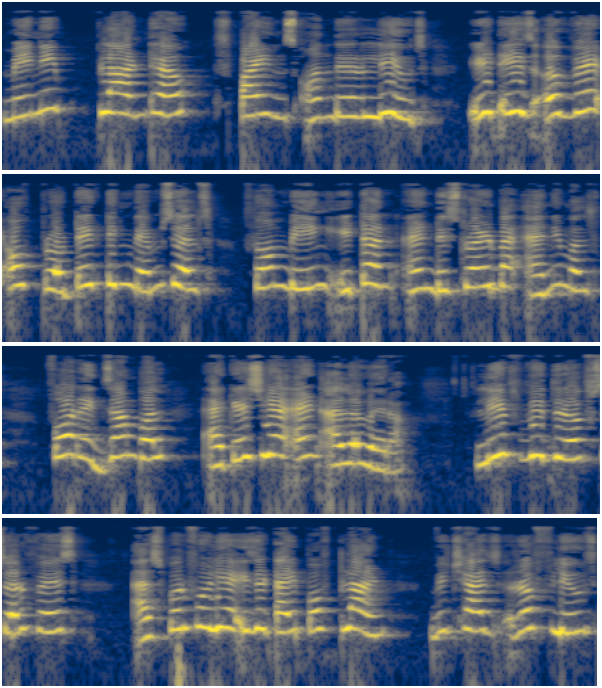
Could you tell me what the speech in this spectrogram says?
Many plants have spines on their leaves. It is a way of protecting themselves from being eaten and destroyed by animals. For example, acacia and aloe vera. Leaf with rough surface. Asperfolia is a type of plant which has rough leaves.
